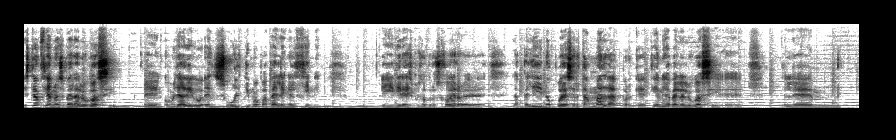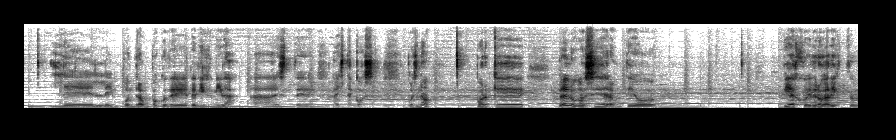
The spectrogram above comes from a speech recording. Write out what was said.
Este anciano es Bela Lugosi, como ya digo, en su último papel en el cine. Y diréis vosotros, joder, eh, la peli no puede ser tan mala porque tiene a Bela Lugosi. eh, le, le, impondrá un poco de, de dignidad a, este, a esta cosa. Pues no, porque Bela Lugosi era un tío mm, viejo y drogadicto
